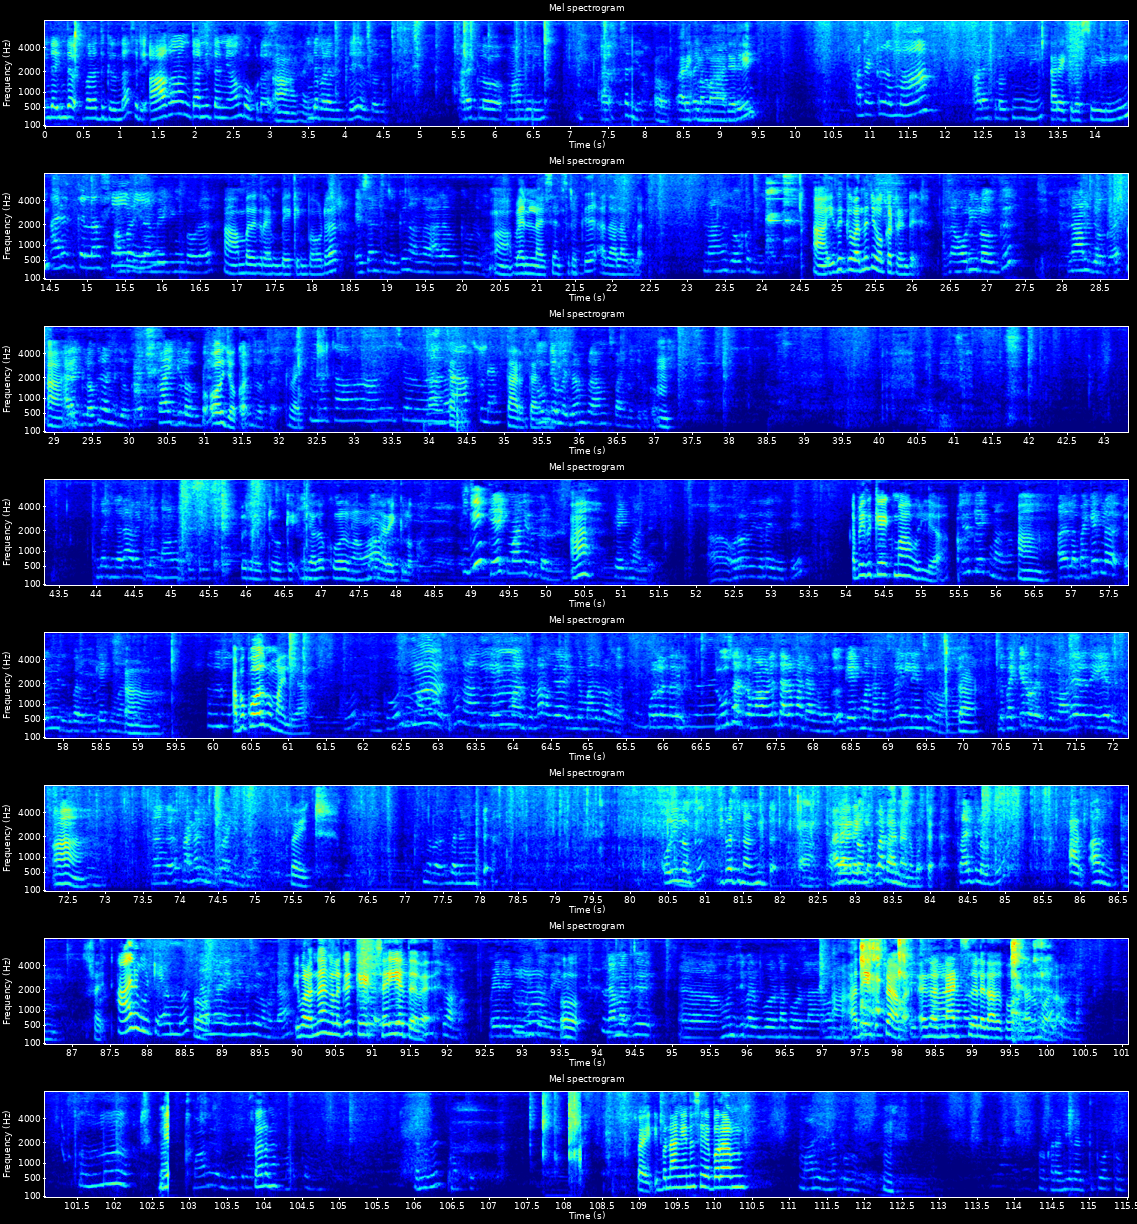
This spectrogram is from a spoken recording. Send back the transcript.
இந்த இந்த பழத்துக்கு இருந்தால் சரி ஆகலாம் தண்ணி தண்ணியாகவும் போகக்கூடாது இந்த பழத்துலேயே இருக்கணும். அரை கிலோ மாஞ்சரின். சரியா? ஓ அரை கிலோ அரை கிலோ சீனி அரை கிலோ சீனி அரைக்கலாம் ஐம்பது கிராம் பேக்கிங் பவுடர் ஆ, ஐம்பது கிராம் பேக்கிங் பவுடர் எசன்ஸ் இருக்கு நாங்கள் அளவுக்கு விடுவோம். ஆ வெனிலா எசன்ஸ் இருக்குது அது அளவில். நாங்கள் ஜோக்கர் இருக்கோம் ஆ இதுக்கு வந்து ஜோக்கட் ரெண்டு. நான் ஒரு கிலோவுக்கு நாலு ஜோக்கர் ஆ. அரை கிலோவுக்கு ரெண்டு ஜோக்கர் கால் கிலோவுக்கு ஒரு ஜோக்கட் ஒரு ஜோக்கர் ரைட் தரேன் தரேன். நூற்றி ஐம்பது கிராம் கிராம்ஸ் வாங்கி வச்சிருக்கோம். இந்த இங்கே அரை கிலோ மாவு எடுத்துருக்கு ரைட் ஓகே இந்த அளவு அரை கிலோ. கேக் மாதிரி இருக்காது ஆ? கேக் மாதிரி. ஒரு ஒரு இதில் இருக்கு. அப்போ இது கேக் மாவு இல்லையா? இது கேக் ஆ. அதில் பக்கெட்டில் எழுதிருக்கு பாருங்க கேக் மாதிரி. ஆ. அப்போ கோதுமை இல்லையா? இந்த மாதிரி லூஸாக இருக்க மாவெல்லாம் தர மாட்டாங்க. கேக் மாட்டாங்கன்னு சொன்னால் இல்லைன்னு சொல்லுவாங்க. இந்த பக்கெட்டோட இருக்கிற மாவில் எழுதியே இருக்கும். நாங்கள் பன்னெண்டு முட்டை வாங்கிட்டுருக்கோம் ரைட் பன்னெண்டு முட்டை. ஒரு கிலோவுக்கு இருபத்தி நாலு முட்டை அரை கிலோவுக்கு பன்னெண்டு முட்டை. கால் கிலோவுக்கு ஆறு ஆறு முட்டை. ரைட் ஆறு என்ன இவ்வளோ தான் எங்களுக்கு கேக் செய்ய தேவை. ஆமாம் வேறு எதுவுமே தேவையில்லை. ஓ. நமக்கு முந்திரி பருப்பு போடலாம். போடலாம் அது எக்ஸ்ட்ராவா நட்ஸுகள் ஏதாவது போடனாலும் போடலாம். போடலாம். சொல்லுங்க. ரைட் இப்போ நாங்கள் என்ன செய்ய போகிறோம் மாதிரி என்ன போடும் ம். கரண்டியில் எடுத்து போட்டோம்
